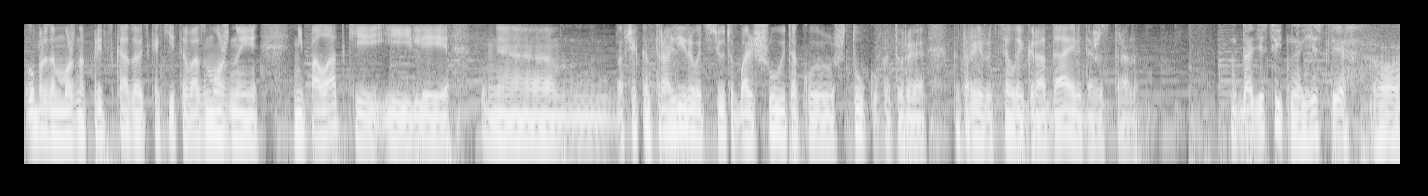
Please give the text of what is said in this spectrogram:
образом можно предсказывать какие-то возможные неполадки или э, вообще контролировать всю эту большую такую штуку, которая контролирует целые города или даже страны? Да, действительно, если э,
